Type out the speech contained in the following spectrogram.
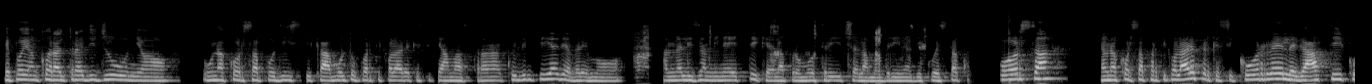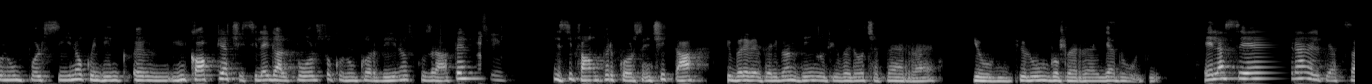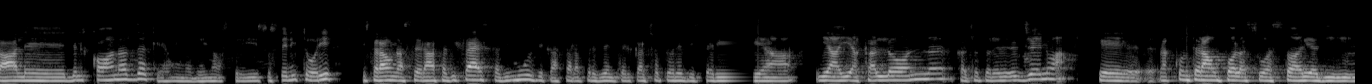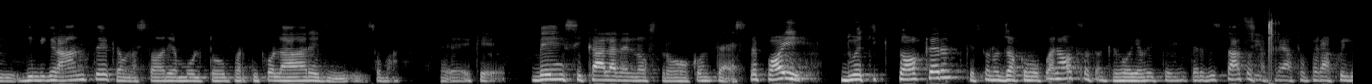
E poi ancora il 3 di giugno una corsa podistica molto particolare che si chiama Strana Olimpiadi. Avremo Annalisa Minetti che è la promotrice, la madrina di questa corsa. È una corsa particolare perché si corre legati con un polsino, quindi in, ehm, in coppia ci si lega al polso con un cordino, scusate, sì. e si fa un percorso in città più breve per i bambini, più veloce per più, più lungo per gli adulti. E la sera nel piazzale del Conad, che è uno dei nostri sostenitori, ci sarà una serata di festa, di musica, sarà presente il calciatore di Serie A Iaia Callon, calciatore del Genoa, che racconterà un po' la sua storia di, di migrante, che è una storia molto particolare, di, insomma, eh, che ben si cala nel nostro contesto. E poi due TikToker, che sono Giacomo Panozzo, che anche voi avete intervistato, sì. che ha creato per Acque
